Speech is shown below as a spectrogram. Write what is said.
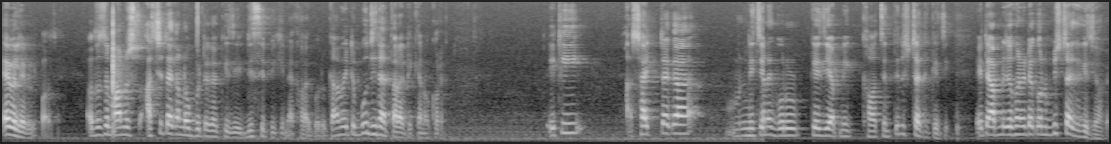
অ্যাভেলেবেল পাওয়া যায়। অথচ মানুষ আশি টাকা, নব্বই টাকা কেজি ডিসিপি কিনা খাওয়ায় গরুকে। আমি এটা বুঝি না তারা এটি কেন করে এটি ষাট টাকা নিচে মানে গরুর কেজি আপনি খাওয়াচ্ছেন তিরিশ টাকা কেজি। এটা আপনি যখন এটা করুন বিশ টাকা কেজি হবে।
